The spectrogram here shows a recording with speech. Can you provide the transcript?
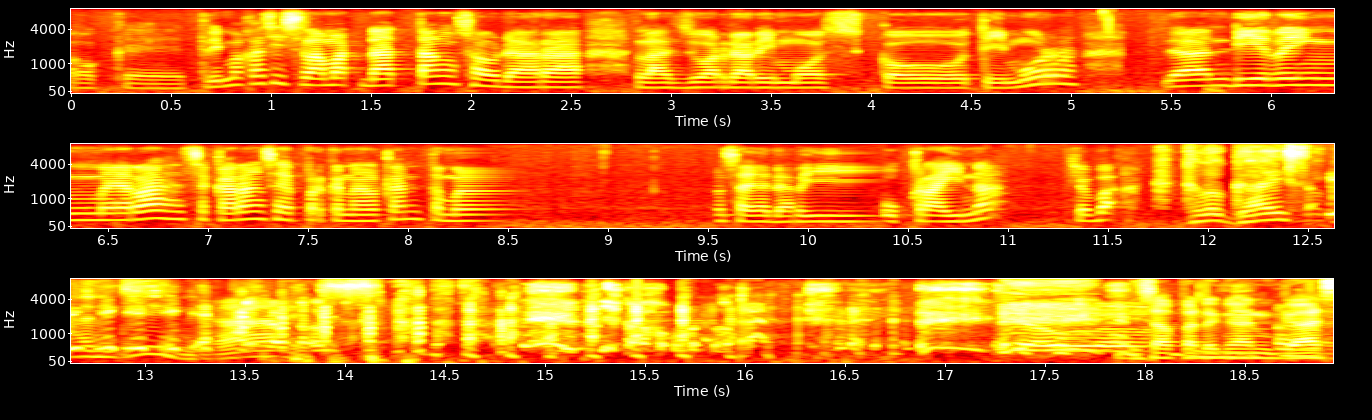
Oke, terima kasih. Selamat datang saudara Lazuar dari Moskow Timur dan di ring merah sekarang saya perkenalkan teman saya dari Ukraina. Coba. Halo guys, anjing guys. Ya Allah. Ya Allah. disapa dengan gas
